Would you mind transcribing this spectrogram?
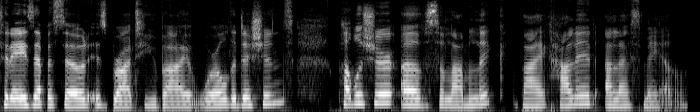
Today's episode is brought to you by World Editions, publisher of Salamlik by Khalid Al-Asmail.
